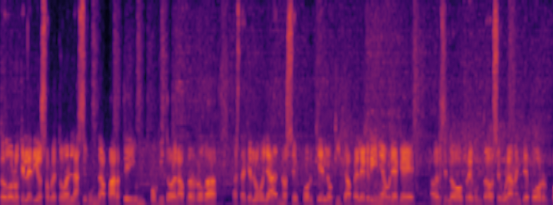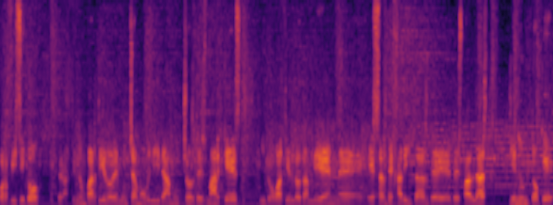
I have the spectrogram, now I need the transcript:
todo lo que le dio, sobre todo en la segunda parte y un poquito de la prórroga, hasta que luego ya no sé por qué lo quita Pellegrini, habría que haber si lo preguntado, seguramente por, por físico, pero haciendo un partido de mucha movilidad, muchos desmarques y luego haciendo también eh, esas dejaditas de, espaldas. Tiene un toque,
